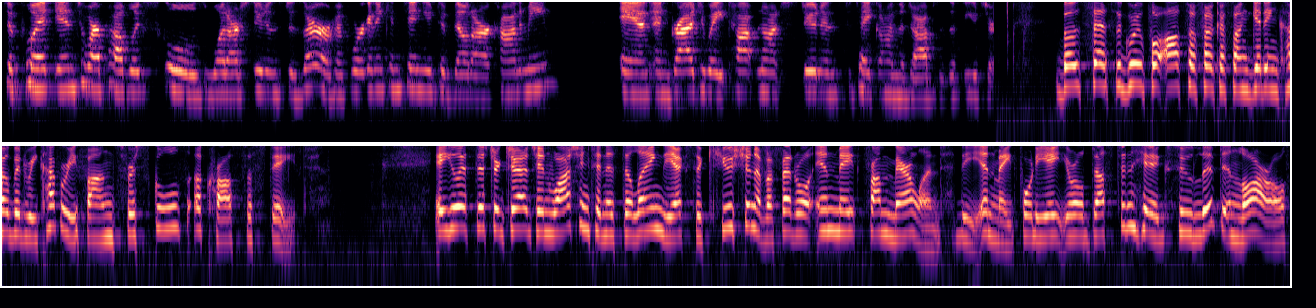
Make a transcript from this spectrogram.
to put into our public schools what our students deserve if we're going to continue to build our economy and, and graduate top-notch students to take on the jobs of the future. Bost says the group will also focus on getting COVID recovery funds for schools across the state. A U.S. District Judge in Washington is delaying the execution of a federal inmate from Maryland. The inmate, 48-year-old Dustin Higgs, who lived in Laurel,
